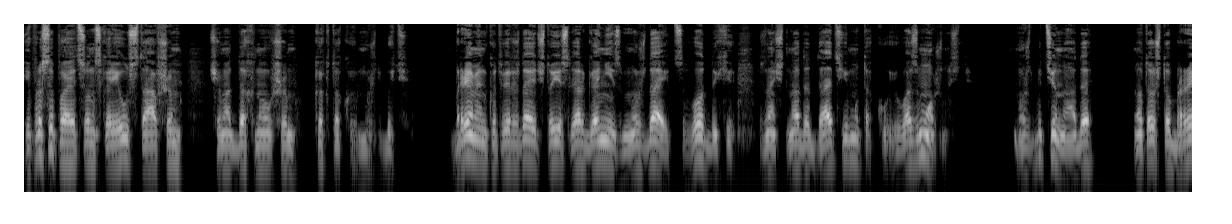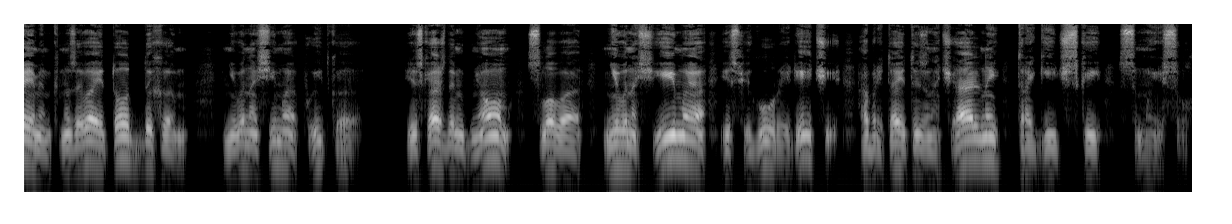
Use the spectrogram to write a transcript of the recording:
И просыпается он скорее уставшим, чем отдохнувшим. Как такое может быть? Бременг утверждает, что если организм нуждается в отдыхе, значит, надо дать ему такую возможность. Может быть, и надо, но то, что Бременг называет отдыхом, невыносимая пытка. И с каждым днем слово «невыносимое» из фигуры речи обретает изначальный трагический смысл.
